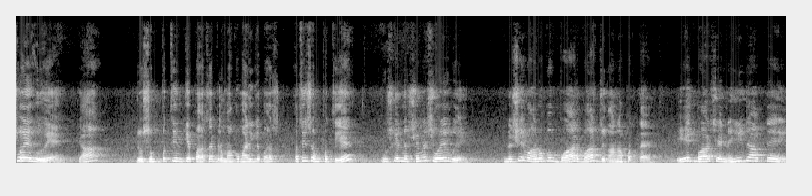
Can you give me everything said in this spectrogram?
सोए हुए हैं। क्या? जो संपत्ति इनके पास है ब्रह्मा कुमारी के पास, अति संपत्ति है, उसके नशे में सोए हुए हैं। नशे वालों को बार बार जगाना पड़ता है। एक बार से नहीं जागते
